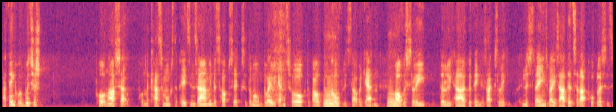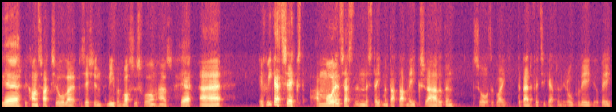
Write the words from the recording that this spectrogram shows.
I think we're just putting ourselves, putting the cat amongst the pigeons, aren't we? The top six at the moment. The way we're getting talked about, the Mm. coverage that we're getting. Obviously, the Lukaku thing is actually, in a strange way, has added to that publicity. Yeah. The contractual uh, position, and even Ross's form has. Yeah, Uh, if we get sixth, I'm more interested in the statement that that makes rather than sort of like the benefits you get from the Europa League. It'll be,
